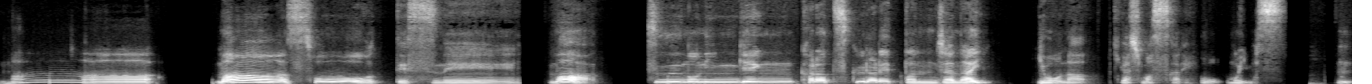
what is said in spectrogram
まあ、まあ、そうですね。まあ、普通の人間から作られたんじゃないような気がしますかね。と思います。うん。よ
